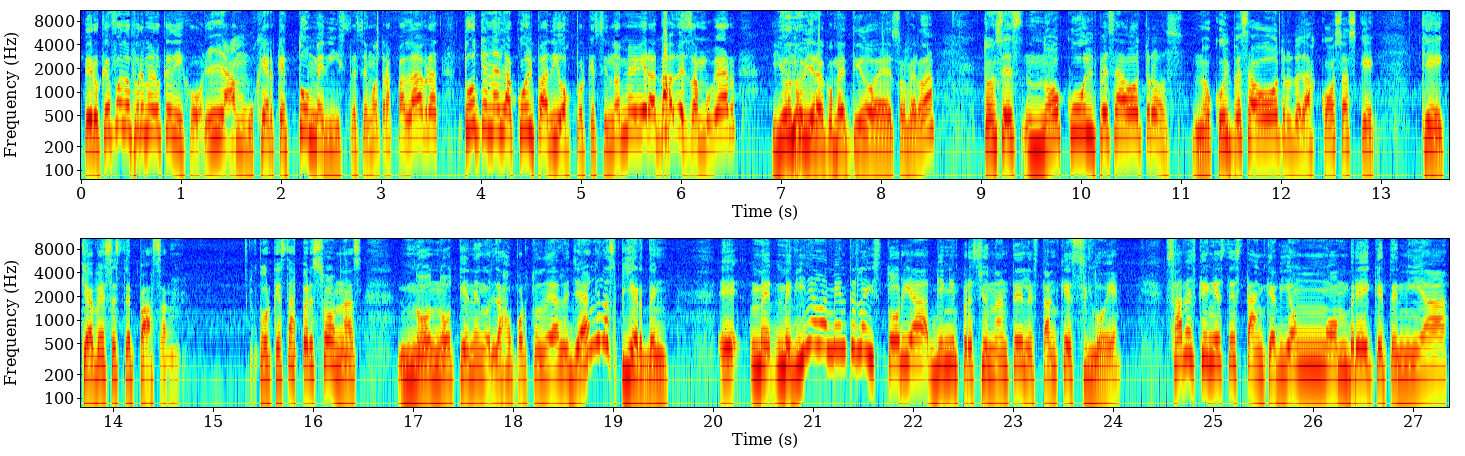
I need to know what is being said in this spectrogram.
Pero ¿qué fue lo primero que dijo? La mujer que tú me diste. En otras palabras, tú tienes la culpa, Dios, porque si no me hubiera dado esa mujer, yo no hubiera cometido eso, ¿verdad? Entonces, no culpes a otros, no culpes a otros de las cosas que, que, a veces te pasan. Porque estas personas no, no tienen las oportunidades, llegan y las pierden. Eh, me, me, viene a la mente la historia bien impresionante del estanque de Siloé. ¿Sabes que en este estanque había un hombre que tenía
